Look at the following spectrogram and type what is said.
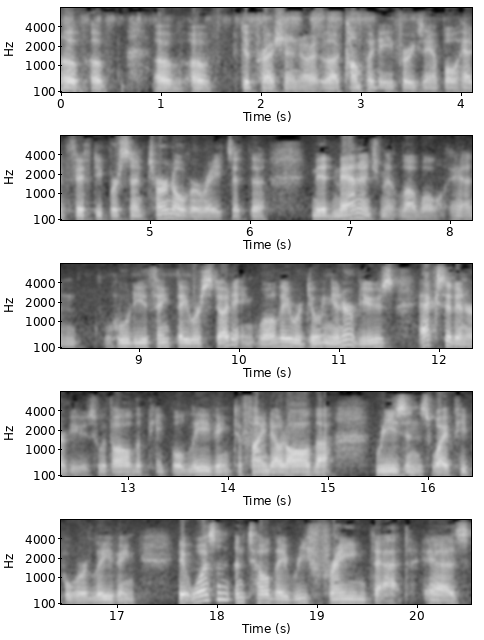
of of of, of depression. Or a company, for example, had 50% turnover rates at the mid management level, and who do you think they were studying? Well, they were doing interviews, exit interviews with all the people leaving to find out all the reasons why people were leaving. It wasn't until they reframed that as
